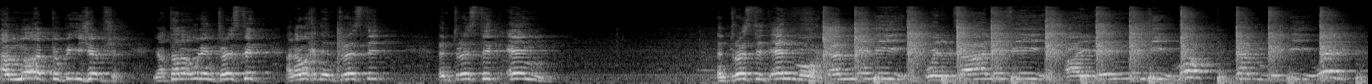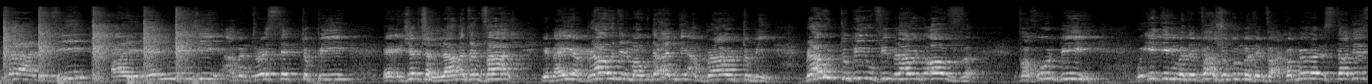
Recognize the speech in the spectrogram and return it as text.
I'm not to be Egyptian يا ترى أقول interested أنا واخد interested interested in interested in مهتم بيه والفعل فيه I N G مهتم بيه والفعل فيه I N G I'm interested to be Egyptian لا ما تنفعش يبقى هي proud الموجودة عندي I'm proud to be proud to be وفي proud of فخور بيه وايتنج ما تنفعش وجود ما تنفع كمبيوتر ستاديز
